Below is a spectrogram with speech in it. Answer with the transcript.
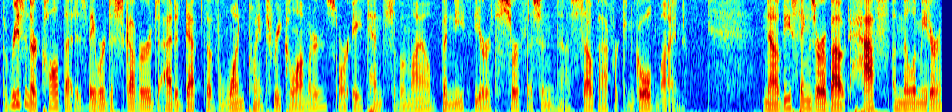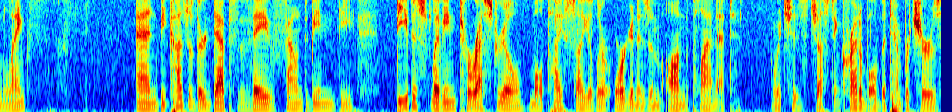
the reason they're called that is they were discovered at a depth of 1.3 kilometers, or 8 tenths of a mile, beneath the Earth's surface in a South African gold mine. Now, these things are about half a millimeter in length, and because of their depth, they've found to be the deepest living terrestrial multicellular organism on the planet, which is just incredible. The temperatures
